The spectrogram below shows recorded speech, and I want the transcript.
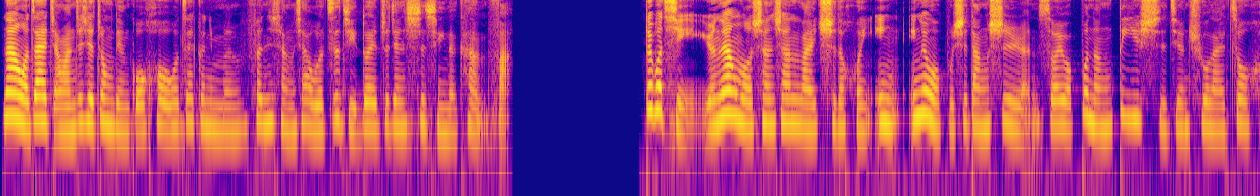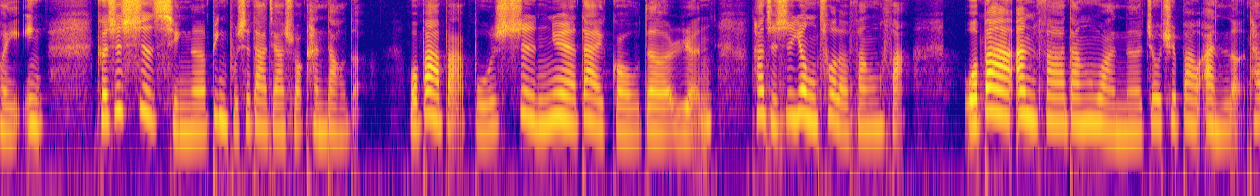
那我在讲完这些重点过后，我再跟你们分享一下我自己对这件事情的看法。对不起，原谅我姗姗来迟的回应，因为我不是当事人，所以我不能第一时间出来做回应。可是事情呢，并不是大家所看到的。我爸爸不是虐待狗的人，他只是用错了方法。我爸案发当晚呢，就去报案了，他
